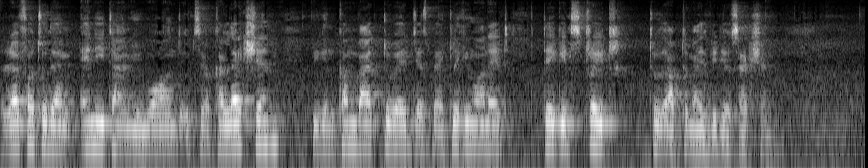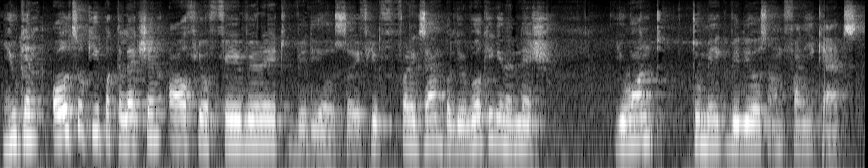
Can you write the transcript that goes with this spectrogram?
refer to them anytime you want. It's your collection. You can come back to it just by clicking on it. Take it straight to the optimized video section. You can also keep a collection of your favorite videos. So if you for example you're working in a niche you want to make videos on funny cats.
